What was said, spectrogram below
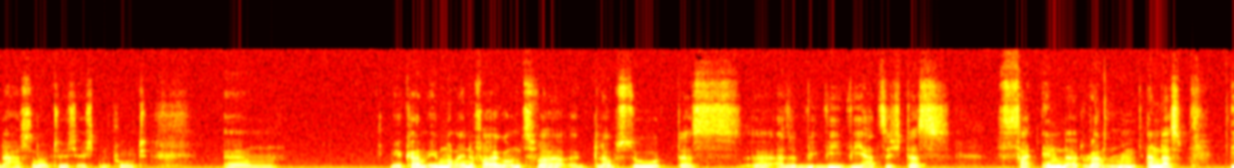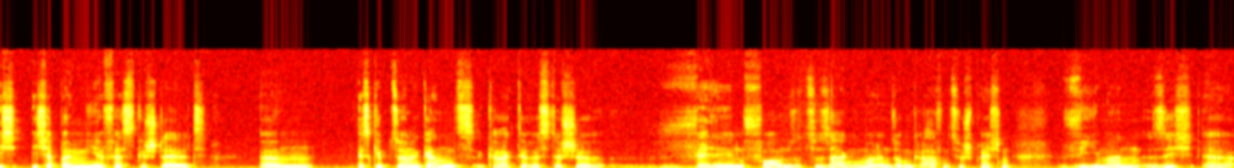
da hast du natürlich echt einen Punkt. Ähm, mir kam eben noch eine Frage und zwar, glaubst du, dass, äh, also wie, wie, wie hat sich das verändert? Oder mh, mm, anders. Ich, ich habe bei mir festgestellt, ähm, es gibt so eine ganz charakteristische Wellenform sozusagen, um mal in so einem Graphen zu sprechen, wie man sich äh,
